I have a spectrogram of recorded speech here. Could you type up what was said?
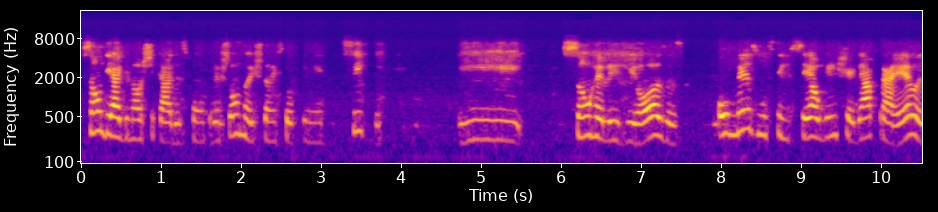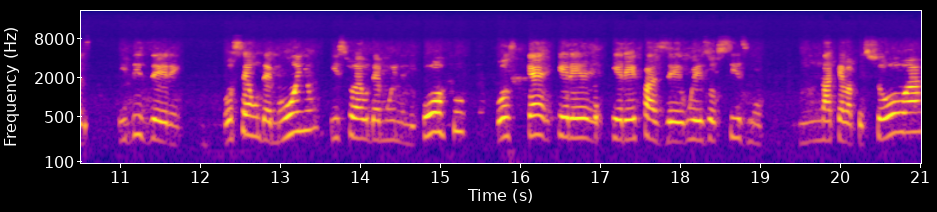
são diagnosticadas com transtorno estão em sofrimento psíquico e são religiosas, ou mesmo sem ser, alguém chegar para elas e dizerem: você é um demônio, isso é o demônio no corpo, você quer querer, querer fazer um exorcismo naquela pessoa,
